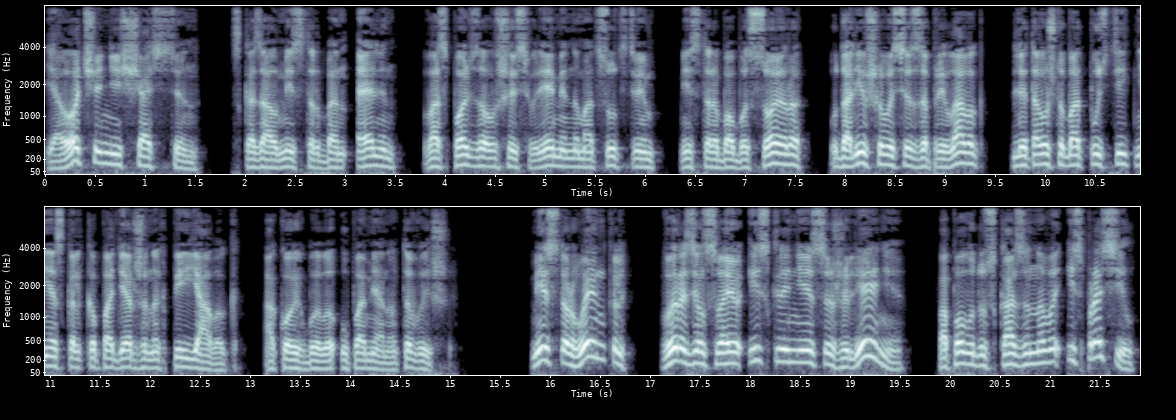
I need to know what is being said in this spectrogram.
я очень несчастен, — сказал мистер Бен Эллен, воспользовавшись временным отсутствием мистера Боба Сойера, удалившегося за прилавок для того, чтобы отпустить несколько подержанных пиявок, о коих было упомянуто выше. Мистер Уинкль выразил свое искреннее сожаление по поводу сказанного и спросил,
